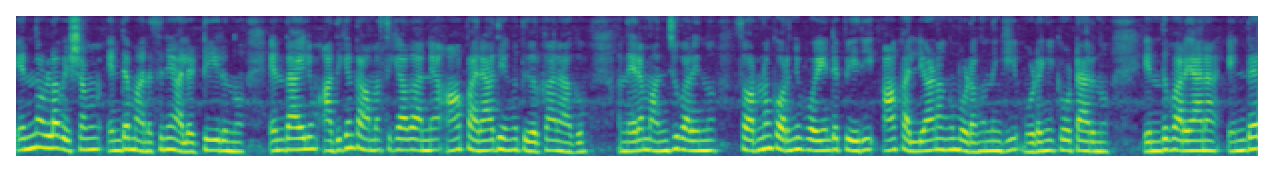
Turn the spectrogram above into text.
എന്നുള്ള വിഷമം എന്റെ മനസ്സിനെ അലട്ടിയിരുന്നു. എന്തായാലും അധികം താമസിക്കാതെ തന്നെ ആ പരാതി അങ്ങ് തീർക്കാനാകും. അന്നേരം മഞ്ജു പറയുന്നു സ്വർണം കുറഞ്ഞു പോയതിന്റെ പേരി ആ കല്യാണം അങ്ങ് മുടങ്ങുന്നെങ്കിൽ മുടങ്ങിക്കോട്ടായിരുന്നു. എന്ത് പറയാനാ? എന്റെ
